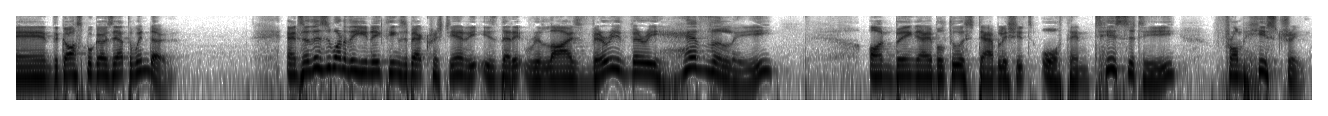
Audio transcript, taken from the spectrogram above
and the gospel goes out the window. And so this is one of the unique things about Christianity is that it relies very, very heavily on being able to establish its authenticity from history.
